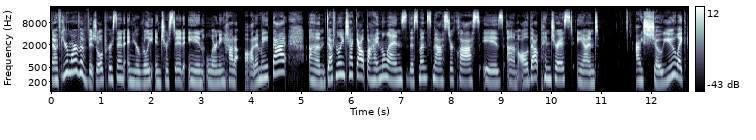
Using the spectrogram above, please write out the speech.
Now, if you're more of a visual person and you're really interested in learning how to automate that, um, definitely check out Behind the Lens. This month's masterclass is um, all about Pinterest and I show you like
